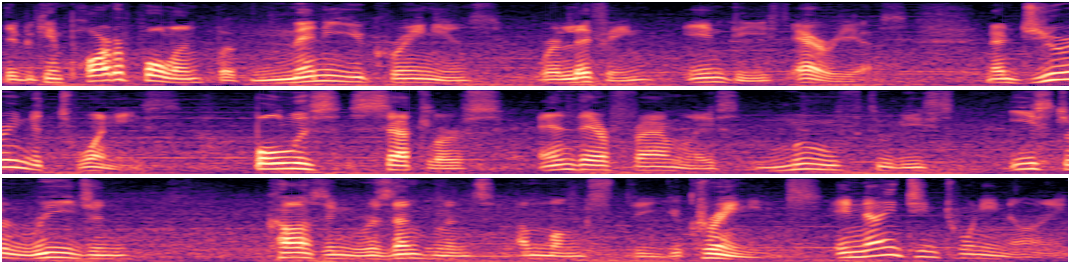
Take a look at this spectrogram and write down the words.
They became part of Poland, but many Ukrainians were living in these areas. Now, during the 20s, Polish settlers and their families moved to these eastern region causing resentment amongst the Ukrainians. In 1929,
